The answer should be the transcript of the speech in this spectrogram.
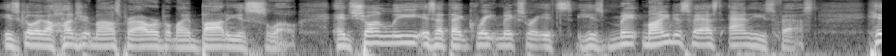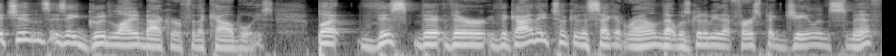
is going 100 miles per hour, but my body is slow." And Sean Lee is at that great mix where it's his mind is fast and he's fast. Hitchens is a good linebacker for the Cowboys. But this, they're, they're, the guy they took in the second round that was going to be that first pick, Jaylon Smith,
